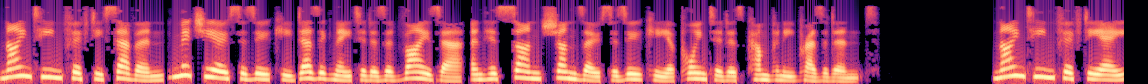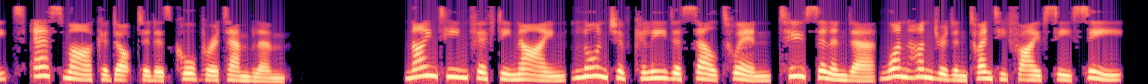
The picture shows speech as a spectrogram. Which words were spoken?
1957, Michio Suzuki designated as advisor, and his son Shunzo Suzuki appointed as company president. 1958, S-Mark adopted as corporate emblem. 1959, launch of Colleda Cell Twin, two-cylinder, 125cc,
